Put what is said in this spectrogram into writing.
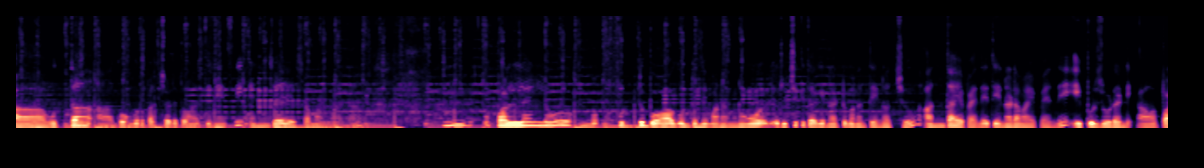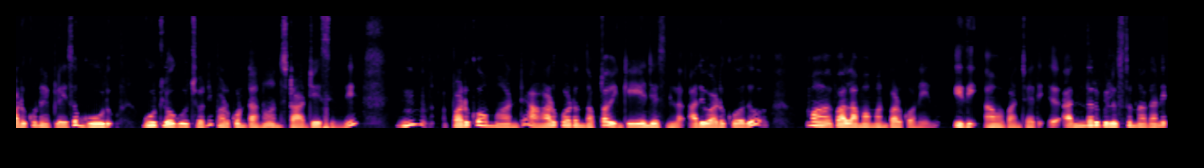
ఆ- ఉత్త ఆ గోంగూర పచ్చడితో తినేసి ఎంజాయ్ చేసామన్నమాట. పల్లెల్లో ఫుడ్ బాగుంటుంది. మనం నో రుచికి తగినట్టు మనం తినొచ్చు. అంతా అయిపోయింది తినడం అయిపోయింది. ఇప్పుడు చూడండి ఆ పడుకునే ప్లేస్ గూడు. గూట్లో కూర్చొని పడుకుంటాను అని స్టార్ట్ చేసింది. పడుకోమ్మా పడుకో అమ్మా అంటే ఆడుకోవడం తప్ప ఇంకేం చేసింది అది పడుకోదు మా వాళ్ళ అమ్మమ్మని పడుకోనేది ఇది ఆమె పంచాయతీ. అందరూ పిలుస్తున్నా కానీ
